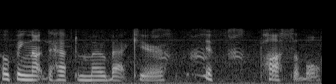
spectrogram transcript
Hoping not to have to mow back here if possible.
